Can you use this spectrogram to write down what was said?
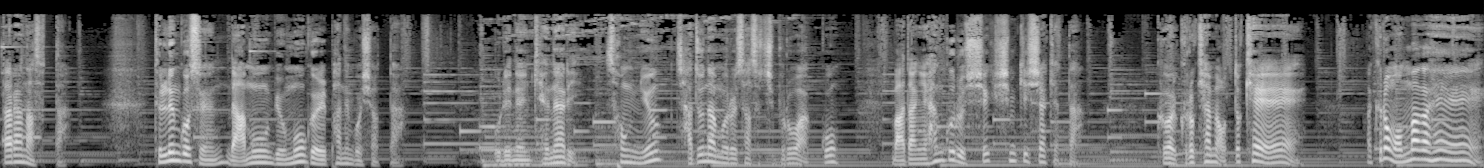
따라 나섰다. 들른 곳은 나무 묘목을 파는 곳이었다. 우리는 개나리, 석류, 자두나무를 사서 집으로 왔고 마당에 한 그루씩 심기 시작했다. 그걸 그렇게 하면 어떡해? 아, 그럼 엄마가 해.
